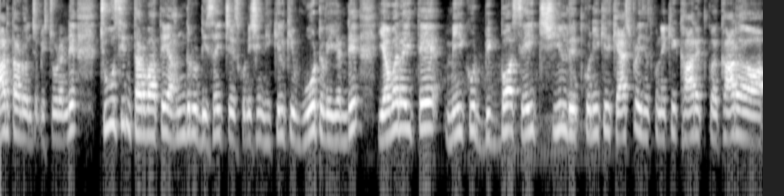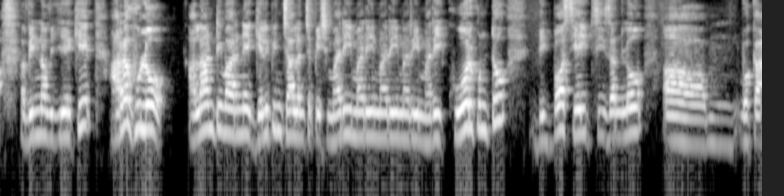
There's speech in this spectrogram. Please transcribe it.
ఆడతాడు అని చెప్పేసి చూడండి. చూసిన తర్వాతే అందరూ డిసైడ్ చేసుకునేసి నిఖిల్కి ఓటు వేయండి. ఎవరైతే మీకు బిగ్ బాస్ ఎయిట్ షీల్డ్ ఎత్తుకునేకి క్యాష్ ప్రైజ్ ఎత్తుకునేకి కార్ ఎత్తుకు కార్ విన్ అయ్యేకి అర్హులో అలాంటి వారినే గెలిపించాలని చెప్పేసి మరీ మరీ మరీ మరీ మరీ కోరుకుంటూ బిగ్ బాస్ ఎయిట్ సీజన్లో ఒక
